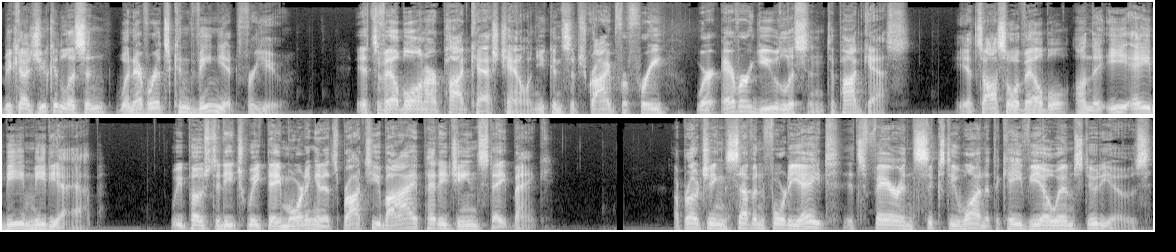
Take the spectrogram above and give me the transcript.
because you can listen whenever it's convenient for you. It's available on our podcast channel, and you can subscribe for free wherever you listen to podcasts. It's also available on the EAB Media app. We post it each weekday morning, and it's brought to you by Petit Jean State Bank. Approaching 748, it's fair and 61 at the KVOM studios.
